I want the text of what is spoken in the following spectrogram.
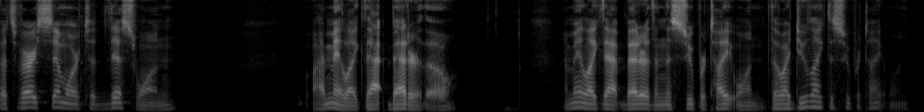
So that's very similar to this one. I may like that better, though. I may like that better than this super tight one, though I do like the super tight one.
